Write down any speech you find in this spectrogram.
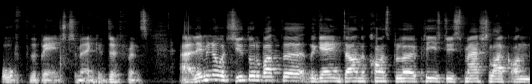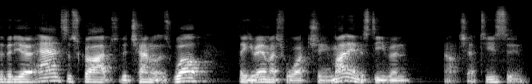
off the bench to make a difference. Uh, let me know what you thought about the, the game down in the comments below. Please do smash like on the video and subscribe to the channel as well. Thank you very much for watching. My name is Stephen. I'll chat to you soon.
